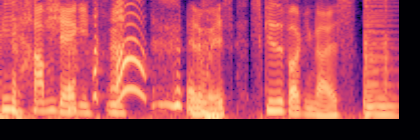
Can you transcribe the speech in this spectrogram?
beat ham. Shaggy. Ja. Anyways, skide fucking nice.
